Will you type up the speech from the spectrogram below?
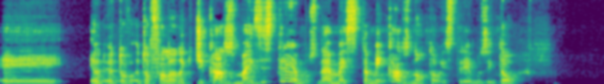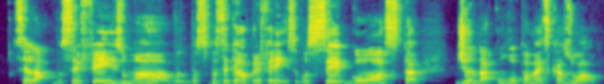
É, eu, eu, tô, eu tô falando aqui de casos mais extremos, né? Mas também casos não tão extremos. Então, sei lá, você fez uma. Você, você tem uma preferência, você gosta de andar com roupa mais casual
